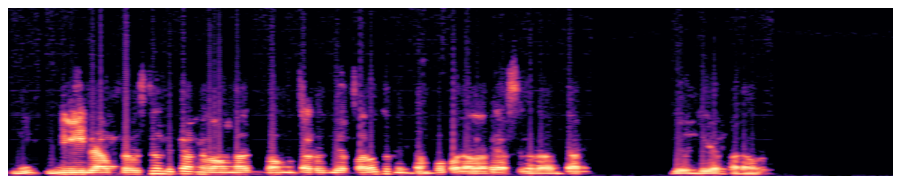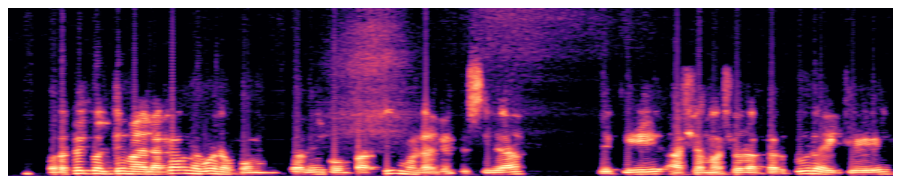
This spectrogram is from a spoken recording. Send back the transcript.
ni, la producción de carne va a, aumentar de un día para otro, ni tampoco la barrera se va a levantar de un día para otro. Con respecto al tema de la carne, bueno, también compartimos la necesidad de que haya mayor apertura y que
